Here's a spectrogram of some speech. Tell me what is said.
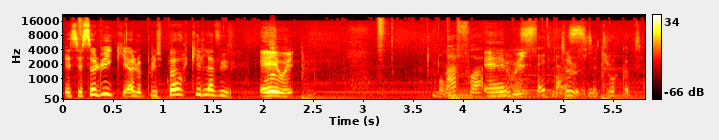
Et c'est celui qui a le plus peur qui l'a vu. Eh oui. Ma foi. Eh oui. C'est toujours, comme ça.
